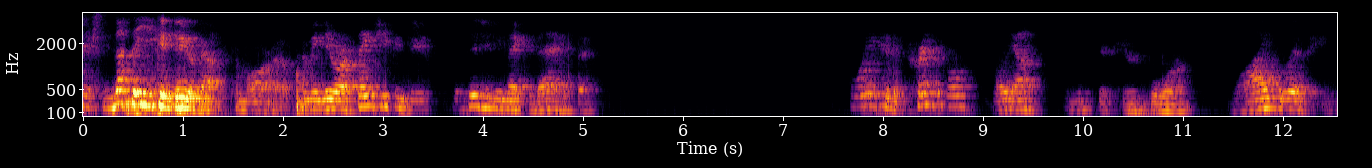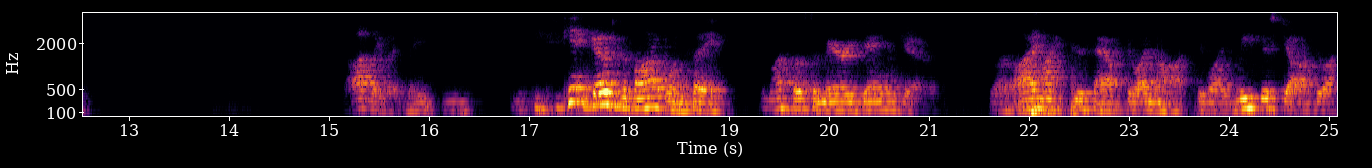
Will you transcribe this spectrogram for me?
there's nothing you can do about tomorrow. I mean, there are things you can do, decisions you make today, but according to the principles laid out in the scripture for wise living, godly living, you, you, can't go to the Bible and say, Am I supposed to marry Jane or Joe? Do I buy my, this house? Do I not? Do I leave this job? Do I?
